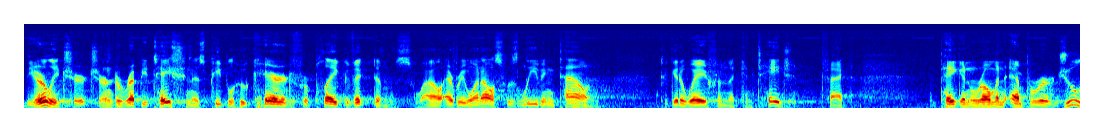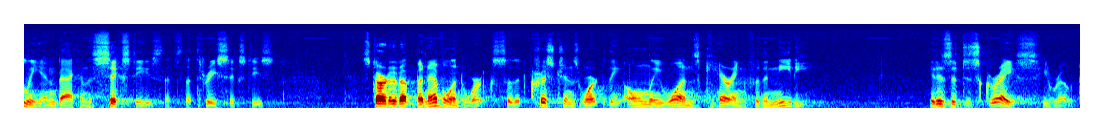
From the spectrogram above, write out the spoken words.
The early church earned a reputation as people who cared for plague victims while everyone else was leaving town to get away from the contagion. In fact, the pagan Roman Emperor Julian, back in the 60s, that's the 360s, started up benevolent works so that Christians weren't the only ones caring for the needy. It is a disgrace, he wrote,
